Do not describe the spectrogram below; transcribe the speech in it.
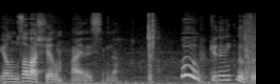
yolumuza başlayalım. Haydi bismillah. Huu, günün ilk loot'u.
